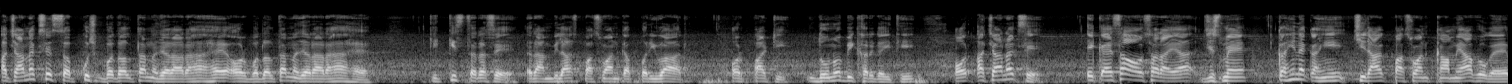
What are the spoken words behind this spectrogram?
अचानक से सब कुछ बदलता नज़र आ रहा है और बदलता नज़र आ रहा है कि किस तरह से रामविलास पासवान का परिवार और पार्टी दोनों बिखर गई थी और अचानक से एक ऐसा अवसर आया जिसमें कहीं ना कहीं चिराग पासवान कामयाब हो गए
